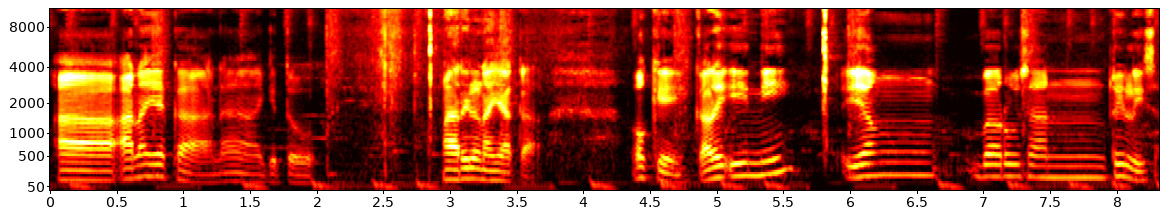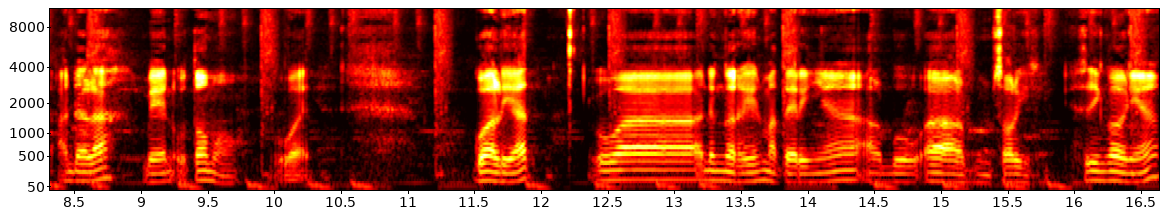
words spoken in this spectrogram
uh, Anayaka nah gitu. Aril Nayaka. Oke kali ini yang barusan rilis adalah band Utomo. Gue gua lihat, gua dengerin materinya album uh, album sorry singlenya.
